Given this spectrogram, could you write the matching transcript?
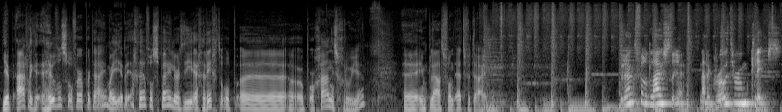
je hebt eigenlijk heel veel softwarepartijen, maar je hebt echt heel veel spelers die echt richten op, eh, op organisch groeien. eh, in plaats van advertising. Bedankt voor het luisteren naar de Growth Room Clips.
